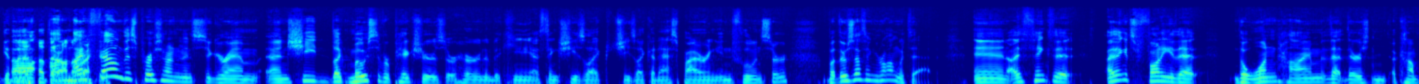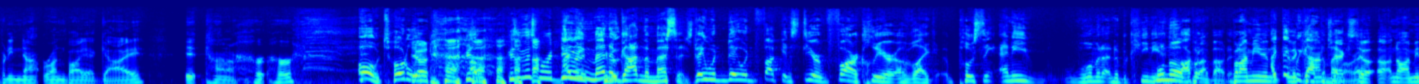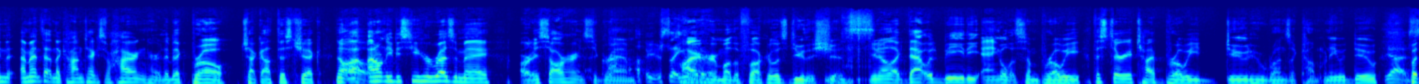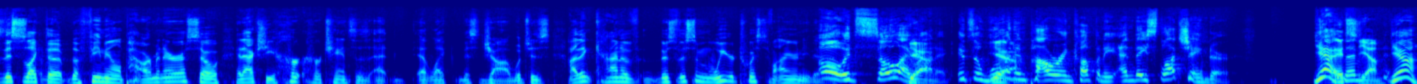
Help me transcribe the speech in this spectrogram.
Just get that uh, out there on the I, I found this person on Instagram, and she like most of her pictures are her in a bikini. I think she's like she's like an aspiring influencer, but there's nothing wrong with that. And I think that I think it's funny that the one time that there's a company not run by a guy, it kind of hurt her. Oh, totally. Because if this were a dude, I think men have gotten the message. They would they would fucking steer far clear of like posting any woman in a bikini and talking but, about it. But I mean, in the, I the we got the memo, context right? of, uh, no, I mean, I meant that in the context of hiring her. They'd be like, bro, check out this chick. No, Oh. I, I don't need to see her resume. I already saw her Instagram. You're saying Hire her, motherfucker. Let's do this shit. you know, like that would be the angle that some broy, the stereotype broy dude who runs a company would do. Yes. But this is like the, the female empowerment era, so it actually hurt her chances at, at like this job, which is, I think, kind of, there's, there's some weird twist of irony there. Oh, it's so Yeah. ironic. It's a woman Yeah. empowering company, and they slut shamed her. Yeah, it's, then- Yeah. yeah.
